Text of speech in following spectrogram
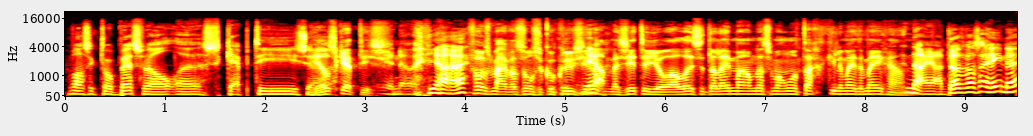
was ik toch best wel eh, sceptisch. en- Heel sceptisch. en, ja, hè? Volgens mij was onze conclusie, Ja. laat maar zitten joh, al is het alleen maar omdat ze maar 180 kilometer meegaan. Nou ja, dat was één, hè?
